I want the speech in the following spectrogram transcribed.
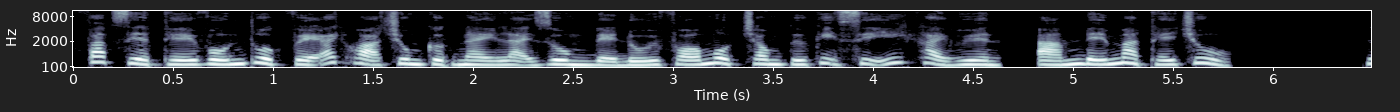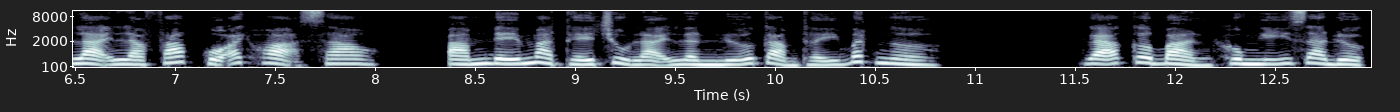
pháp diệt thế vốn thuộc về ách họa trung cực này lại dùng để đối phó một trong tứ kỵ sĩ Khải Huyền, ám đế mặt thế chủ. Lại là pháp của ách họa sao? Ám đế mặt thế chủ lại lần nữa cảm thấy bất ngờ. Gã cơ bản không nghĩ ra được,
